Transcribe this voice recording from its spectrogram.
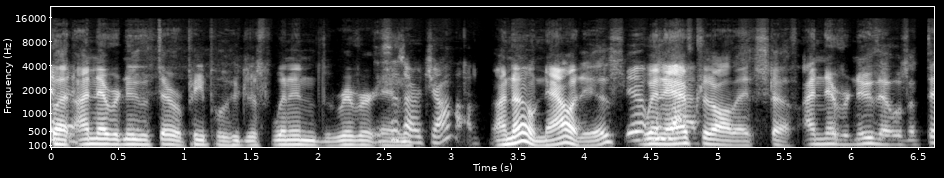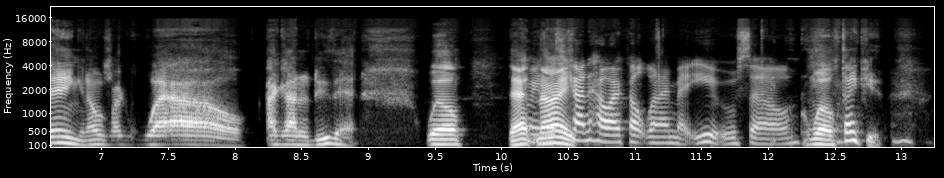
but I never knew that there were people who just went into the river this is our job. I know now it is. Yeah, went we have. after all that stuff. I never knew that was a thing. And I was like, wow, I got to do that. Well, that I mean, night, that's kind of how I felt when I met you. So, well, thank you.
